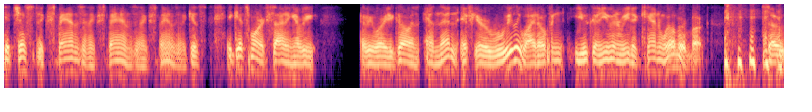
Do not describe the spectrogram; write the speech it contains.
it just expands and expands and expands, and it gets it gets more exciting every everywhere you go. And and then if you're really wide open, you can even read a Ken Wilber book. So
